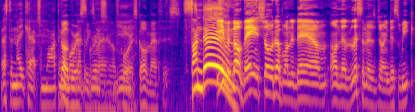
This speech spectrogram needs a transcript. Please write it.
That's the nightcap tomorrow. I think Go we Grizzlies, got the man. Of Yeah. course. Go Memphis. Sunday. Even though they ain't showed up on the damn on the listeners joint this week.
